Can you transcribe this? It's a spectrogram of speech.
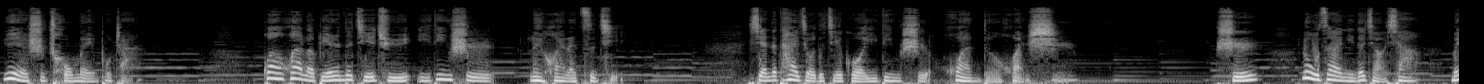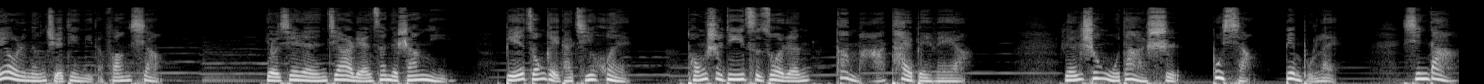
越是愁眉不展。惯坏了别人的结局，一定是累坏了自己。闲得太久的结果，一定是患得患失。十。路在你的脚下，没有人能决定你的方向。有些人接二连三的伤你，别总给他机会。同事第一次做人，干嘛太卑微啊？人生无大事，不想便不累。心大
